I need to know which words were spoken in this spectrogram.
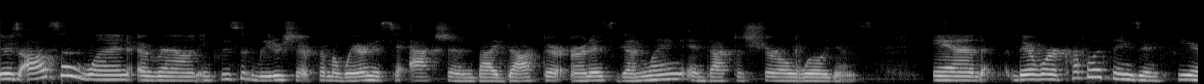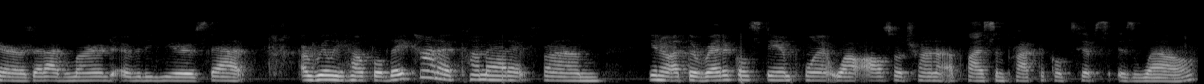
There's also one around inclusive leadership from awareness to action by Dr. Ernest Gundling and Dr. Cheryl Williams. And there were a couple of things in here that I've learned over the years that are really helpful. They kind of come at it from, you know, a theoretical standpoint while also trying to apply some practical tips as well.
